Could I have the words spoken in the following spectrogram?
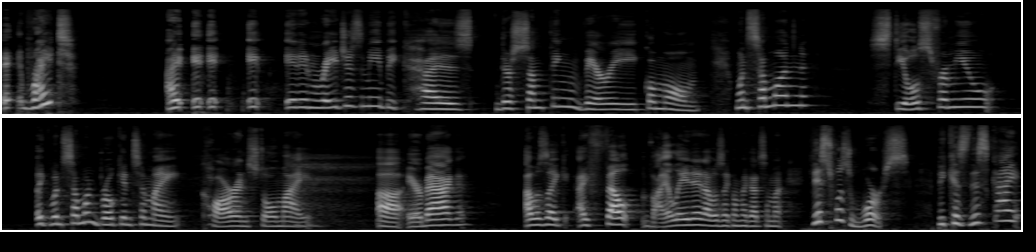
it, right. I it, it it it enrages me because there's something very como when someone steals from you, like when someone broke into my car and stole my uh, airbag. I was like, I felt violated. I was like, oh my god, someone. This was worse because this guy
